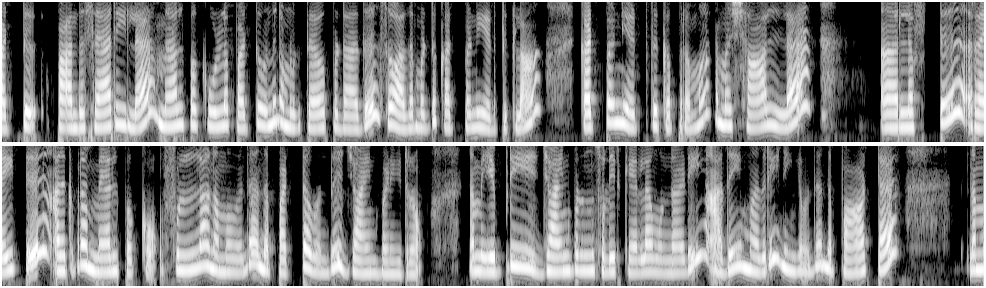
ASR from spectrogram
பட்டு அந்த சேரீயில் மேல் பக்கம் உள்ள பட்டு வந்து நம்மளுக்கு தேவைப்படாது. ஸோ அதை மட்டும் கட் பண்ணி எடுத்துக்கலாம். கட் பண்ணி எடுத்ததுக்கப்புறமா நம்ம ஷாலில் லெஃப்ட்டு ரைட்டு அதுக்கப்புறம் மேல் பக்கம். ஃபுல்லாக நம்ம வந்து அந்த பட்டை வந்து ஜாயின் பண்ணிடுறோம். நம்ம எப்படி ஜாயின் பண்ணணும்னு சொல்லியிருக்கேன் எல்லாம் முன்னாடி அதே மாதிரி நீங்கள் வந்து அந்த பாட்டை நம்ம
